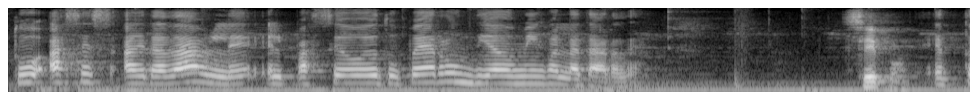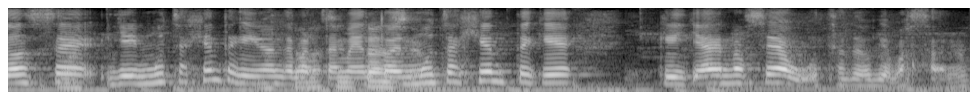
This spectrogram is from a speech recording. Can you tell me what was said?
tú haces agradable el paseo de tu perro un día domingo en la tarde. Sí, pues. Entonces, y hay mucha gente que vive en Todas las departamento, hay mucha gente que, que ya no se gusta, tengo que pasar el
